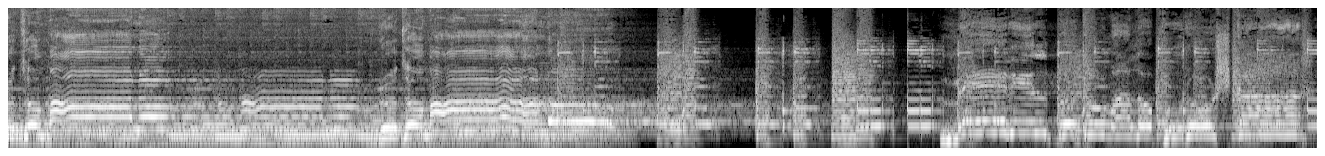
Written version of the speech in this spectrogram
প্রথম আলো প্রথম আলো। মেরিল প্রথম আলো পুরস্কার।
